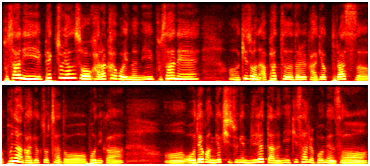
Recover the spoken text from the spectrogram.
부산이 100주 연속 하락하고 있는 이 부산의 어, 기존 아파트들 가격 플러스 분양 가격조차도 보니까 어, 5대 광역시 중에 밀렸다는 이 기사를 보면서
